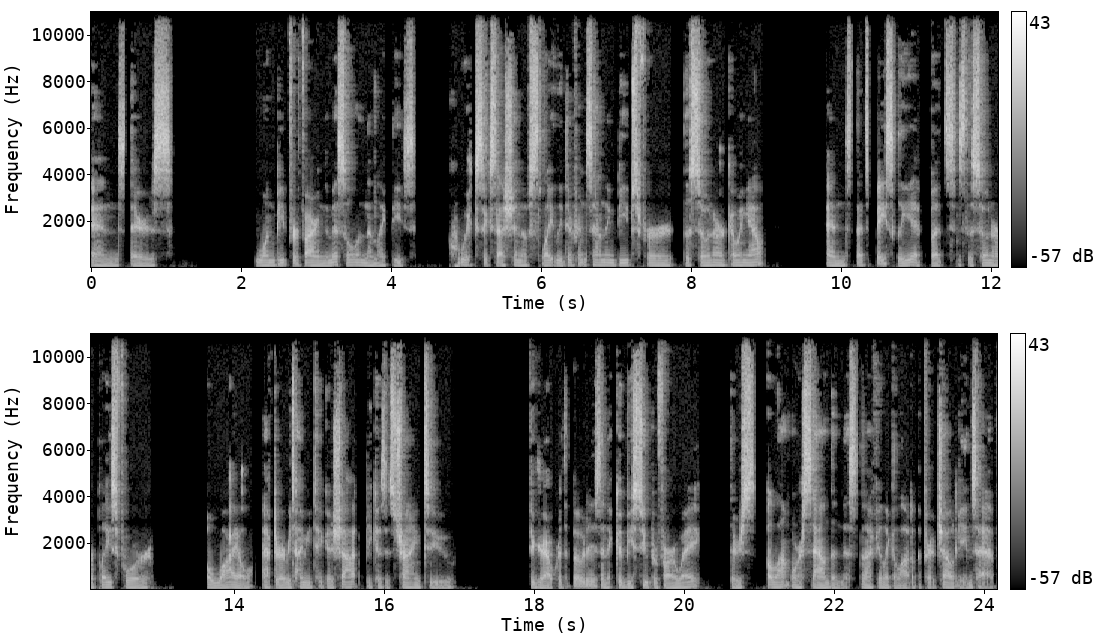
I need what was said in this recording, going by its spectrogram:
and there's one beep for firing the missile, and then like these quick succession of slightly different sounding beeps for the sonar going out. And that's basically it. But since the sonar plays for a while after every time you take a shot, because it's trying to figure out where the boat is and it could be super far away, there's a lot more sound than this than I feel like a lot of the Fairchild games have.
